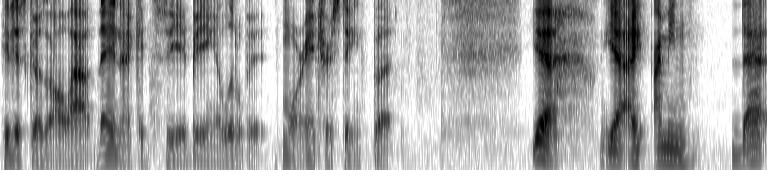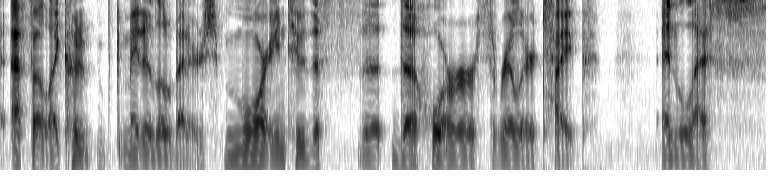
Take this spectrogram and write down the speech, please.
he just goes all out, then I could see it being a little bit more interesting. But yeah, yeah, I, I mean, that I felt like could have made it a little better, just more into the the, the horror thriller type, and less.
